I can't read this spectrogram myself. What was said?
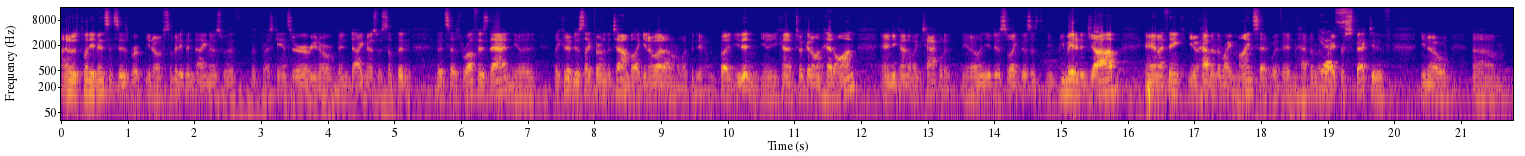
I know there's plenty of instances where you know if somebody had been diagnosed with with breast cancer or you know been diagnosed with something that's as rough as that, and you know they could have just like thrown in the towel, but like, you know what, I don't know what to do. But you didn't. You know, you kind of took it on head on, and you kind of like tackled it. You know, and you just like this is you made it a job, and I think you know having the right mindset with it and having the right perspective, you know. Um,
